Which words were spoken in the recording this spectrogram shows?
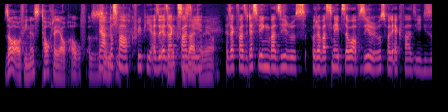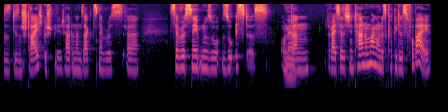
sauer auf ihn ist, taucht er ja auch auf. Also ist Ja, das war auch creepy. Also er sagt quasi, Seite, ja. er sagt quasi, deswegen war Sirius oder war Snape sauer auf Sirius, weil er quasi diese, diesen Streich gespielt hat und dann sagt Severus, äh, Severus Snape nur so, so ist es. Und Ja. dann reißt er sich den Tarnumhang und das Kapitel ist vorbei.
